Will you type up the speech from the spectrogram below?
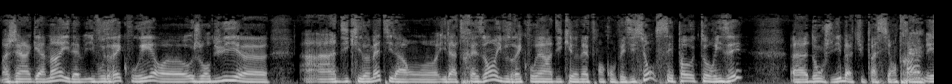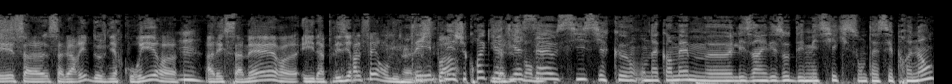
Moi j'ai un gamin, il, a- il voudrait courir euh, aujourd'hui euh, un, un 10 km, il a, on- il a 13 ans, il voudrait courir un 10 km en compétition. C'est pas autorisé. Euh, donc je lui dis bah tu patienteras, Ouais. mais ça, ça lui arrive de venir courir euh, avec sa mère euh, et il a plaisir à le faire. On lui pousse Mais, pas. mais je crois qu'il y a, il y ça aussi, c'est-à-dire qu'on a quand même euh, les uns et les autres des métiers qui sont assez prenants,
